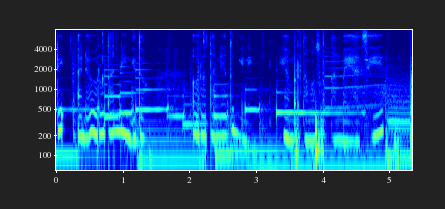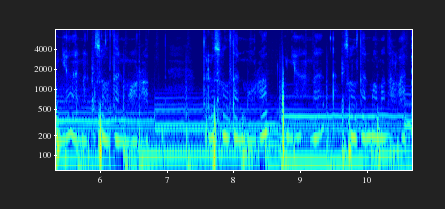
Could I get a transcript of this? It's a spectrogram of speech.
jadi ada urutannya gitu. Urutannya tuh gini yang pertama Sultan Bayazid punya anak Sultan Morot. Terus Sultan Morot punya anak Sultan Muhammad Al-Fatih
